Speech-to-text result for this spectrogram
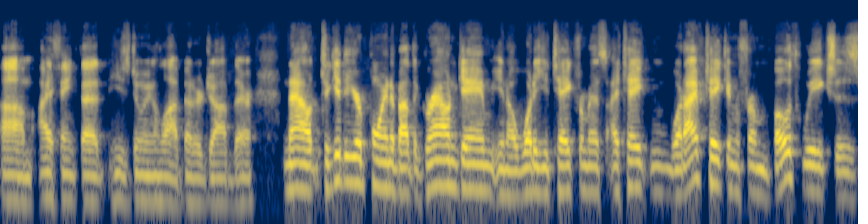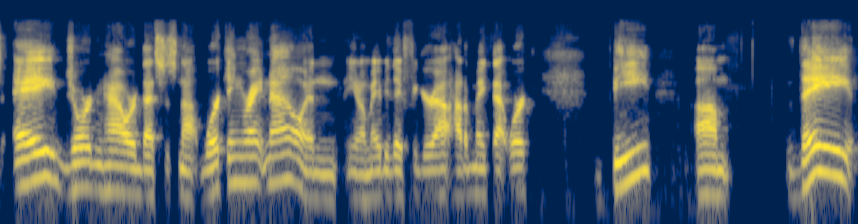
Um, I think that he's doing a lot better job there. Now, to get to your point about the ground game, you know, what do you take from this? I take what I've taken from both weeks is a Jordan Howard that's just not working right now, and you know maybe they figure out how to make that work. B, um, they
